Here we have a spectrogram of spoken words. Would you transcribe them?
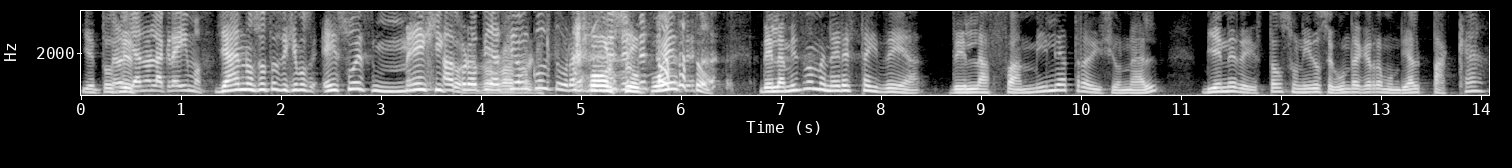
y entonces... pero ya no la creímos. Ya nosotros dijimos, eso es México. Apropiación cultural. Por supuesto. De la misma manera, esta idea de la familia tradicional viene de Estados Unidos, Segunda Guerra Mundial, para acá.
